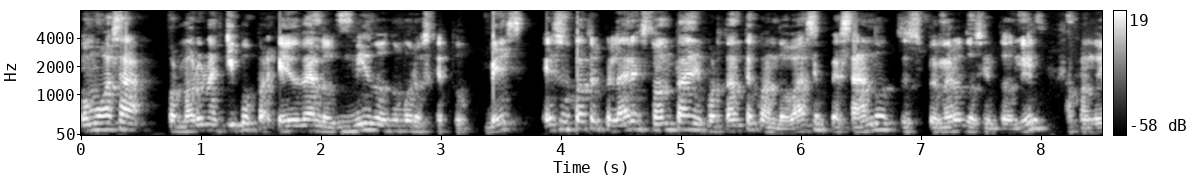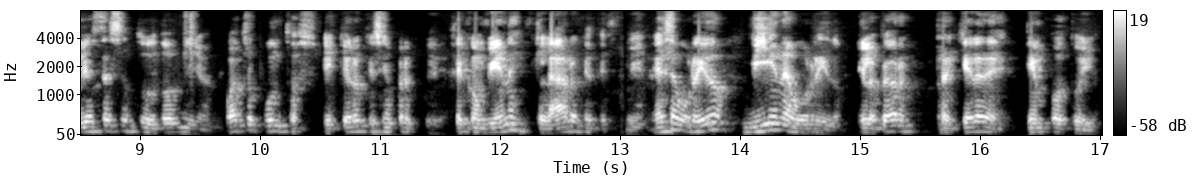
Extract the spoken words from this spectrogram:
¿Cómo vas a formar un equipo para que ellos vean los mismos números que tú. ¿Ves? Esos cuatro pilares son tan importantes cuando vas empezando tus primeros 200 mil a cuando ya estés en tus 2 millones. Cuatro puntos que quiero que siempre cuides. ¿Te conviene? Claro que te conviene. ¿Es aburrido? Bien aburrido. Y lo peor, requiere de tiempo tuyo.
